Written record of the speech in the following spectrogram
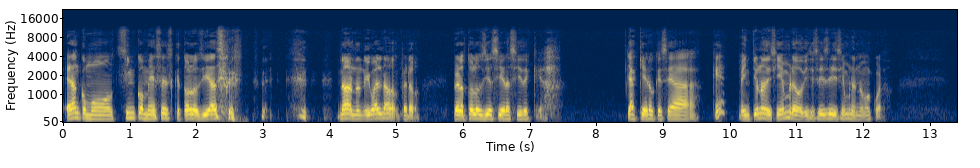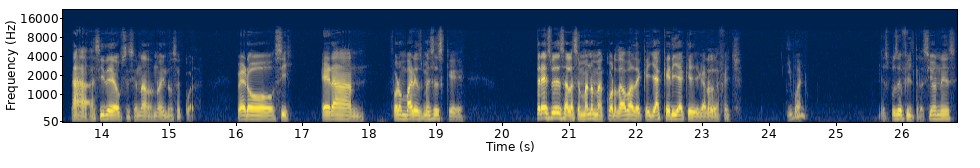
eran como cinco meses que todos los días, no, no, igual no, pero, pero todos los días sí era así de que, ah, ya quiero que sea, ¿qué? 21 de diciembre o 16 de diciembre, no me acuerdo. Ah, así de obsesionado, ¿no? Y no se acuerda. Pero sí, eran, fueron varios meses que tres veces a la semana me acordaba de que ya quería que llegara la fecha. Y bueno, después de filtraciones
